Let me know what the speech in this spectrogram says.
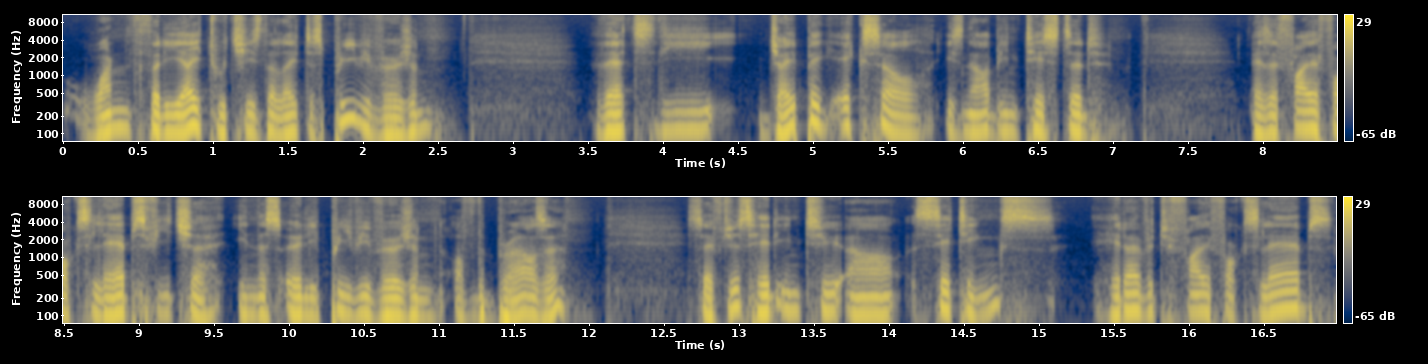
138, which is the latest preview version, that the JPEG XL is now being tested as a Firefox Labs feature in this early preview version of the browser. So if you just head into our settings, head over to Firefox Labs.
